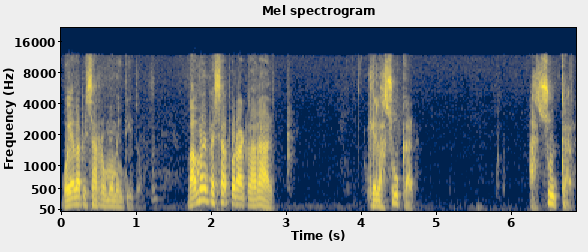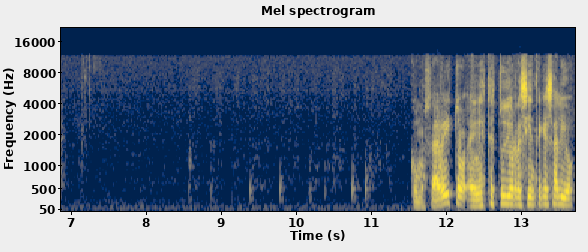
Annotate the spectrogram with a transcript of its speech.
Voy a la pizarra un momentito. Vamos a empezar por aclarar que el azúcar, azúcar, como se ha visto en este estudio reciente que salió,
